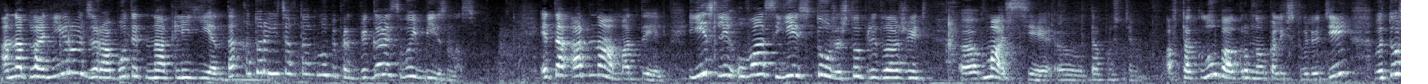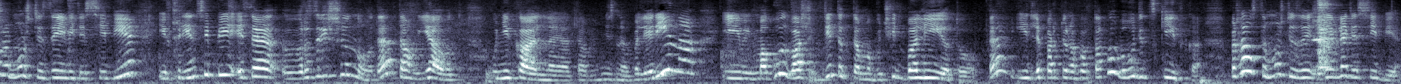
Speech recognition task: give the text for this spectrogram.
Она планирует заработать на клиентах, которые есть в автоклубе, продвигая свой бизнес. Это одна модель. Если у вас есть тоже, что предложить э, массе, э, допустим, автоклуба, огромного количества людей, вы тоже можете заявить о себе, и в принципе это э, разрешено, да, там я вот уникальная, там, не знаю, балерина, и могу ваших деток там обучить балету, да, и для партнеров автоклуба будет скидка. Пожалуйста, можете заявлять о себе.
